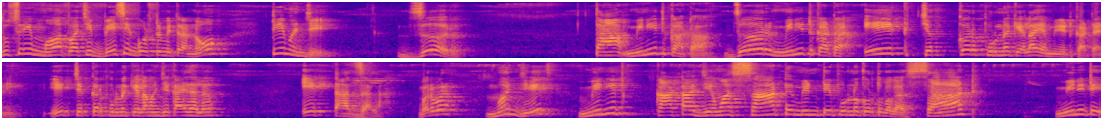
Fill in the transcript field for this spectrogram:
दुसरी महत्त्वाची बेसिक गोष्ट मित्रांनो ती म्हणजे जर ता मिनिट काटा जर मिनिट काटा एक चक्कर पूर्ण केला या मिनिट काटाने एक चक्कर पूर्ण केला म्हणजे काय झालं? एक तास झाला. बरोबर? म्हणजेच मिनिट काटा जेव्हा साठ मिनिटे पूर्ण करतो बघा साठ मिनिटे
